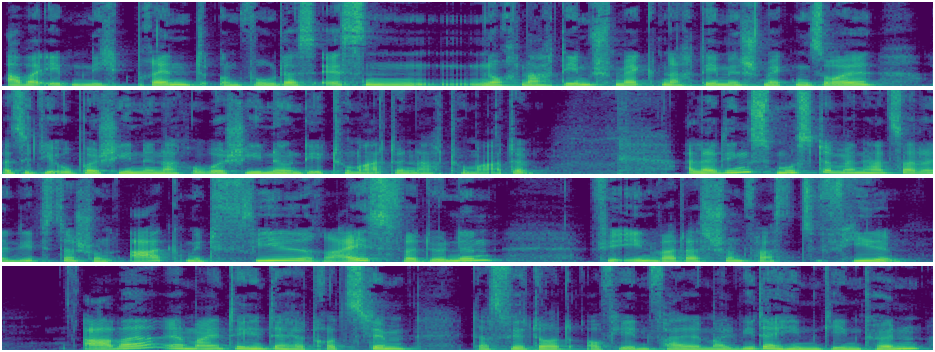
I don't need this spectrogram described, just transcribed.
aber eben nicht brennt und wo das Essen noch nach dem schmeckt, nach dem es schmecken soll, also die Aubergine nach Aubergine und die Tomate nach Tomate. Allerdings musste mein Herz allerliebster schon arg mit viel Reis verdünnen. Für ihn war das schon fast zu viel. Aber er meinte hinterher trotzdem, dass wir dort auf jeden Fall mal wieder hingehen können.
